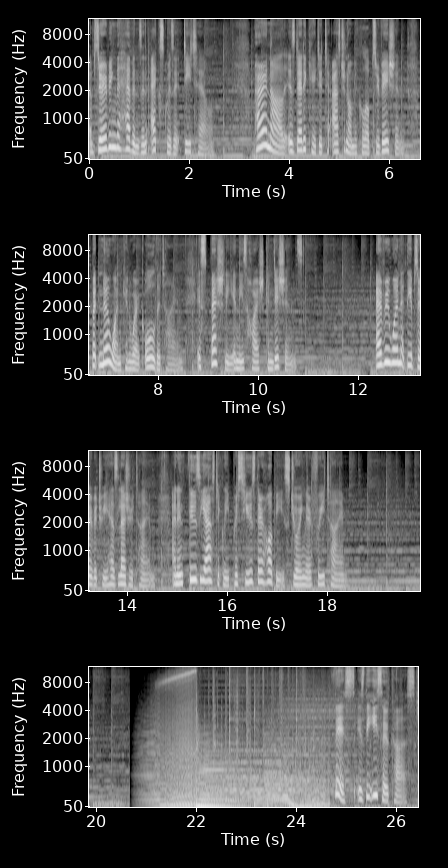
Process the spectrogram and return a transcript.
observing the heavens in exquisite detail. Paranal is dedicated to astronomical observation, but no one can work all the time, especially in these harsh conditions. Everyone at the observatory has leisure time and enthusiastically pursues their hobbies during their free time. This is the ESOcast,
